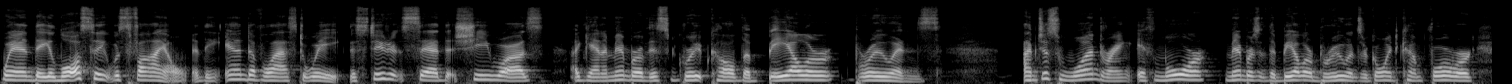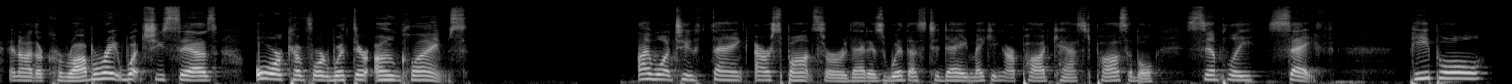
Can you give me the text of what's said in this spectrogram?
when the lawsuit was filed at the end of last week, the student said that she was, again, a member of this group called the Baylor Bruins. I'm just wondering if more members of the Baylor Bruins are going to come forward and either corroborate what she says or come forward with their own claims. I want to thank our sponsor that is with us today, making our podcast possible SimpliSafe. People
